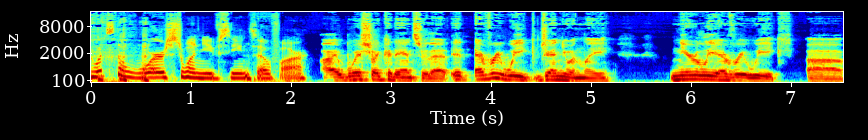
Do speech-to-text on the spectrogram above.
What's the worst one you've seen so far? I wish I could answer that. It every week, genuinely, nearly every week. Uh,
